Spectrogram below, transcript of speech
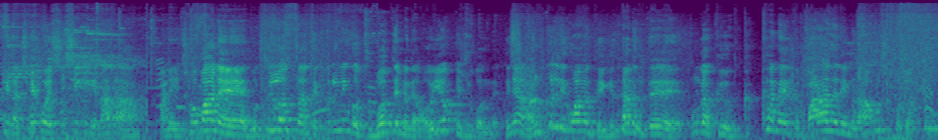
딸피가 최고의 CC이긴 하다. 아니 초반에 노틸러스한테 끌린 거 두 번 때문에 어이없게 죽었네. 그냥 안 끌리고 하면 되긴 하는데 뭔가 그 극한의 그 빨아들임을 하고 싶어 자꾸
